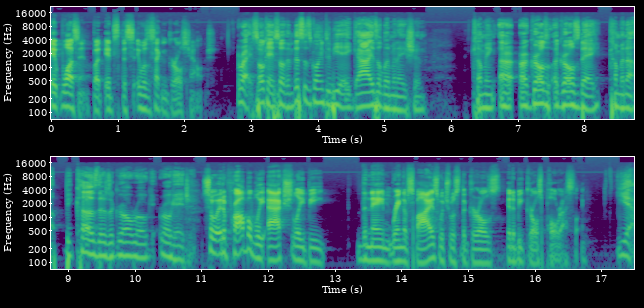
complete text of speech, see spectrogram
It wasn't, but it's this. It was the second girls challenge. Right. So okay. So then this is going to be a guys elimination coming, uh, or girls a girls day coming up because there's a girl rogue rogue agent. So it'll probably actually be the name Ring of Spies, which was the girls. It'll be girls pole wrestling. Yeah.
